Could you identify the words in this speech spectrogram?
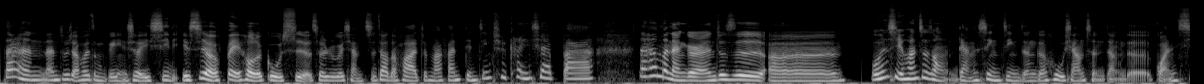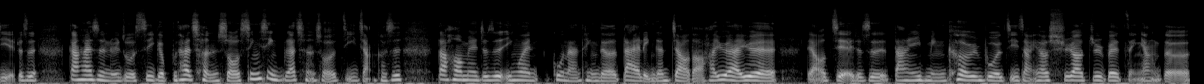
当然男主角会怎么给你设一系列，也是有背后的故事的，所以如果想知道的话，就麻烦点进去看一下吧。那他们两个人就是，嗯、呃。我很喜欢这种良性竞争跟互相成长的关系，就是刚开始女主是一个不太成熟、心性不太成熟的机长，可是到后面就是因为顾南亭的带领跟教导，她越来越了解，就是当一名客运部的机长要需要具备怎样的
